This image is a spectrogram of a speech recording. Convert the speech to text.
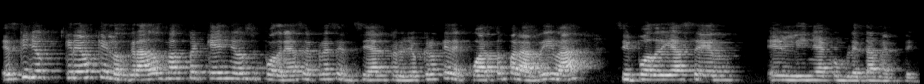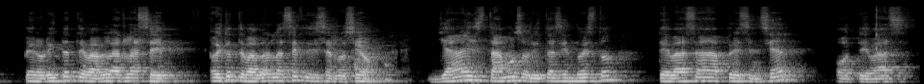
es que yo creo que los grados más pequeños podría ser presencial, pero yo creo que de cuarto para arriba sí podría ser en línea completamente. Pero ahorita te va a hablar la SEP, ahorita te va a hablar la SEP, dice Rocío, ya estamos ahorita haciendo esto, ¿te vas a presencial o te vas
